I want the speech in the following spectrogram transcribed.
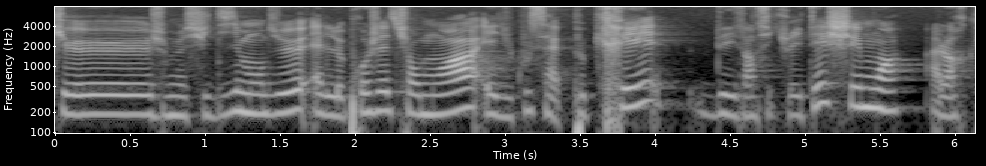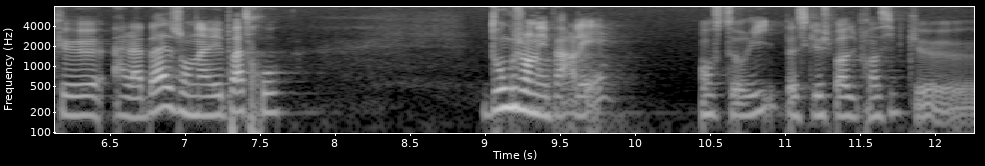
que je me suis dit, mon Dieu, elle le projette sur moi et du coup, ça peut créer des insécurités chez moi, alors que à la base, j'en avais pas trop. Donc j'en ai parlé en story parce que je pars du principe que,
